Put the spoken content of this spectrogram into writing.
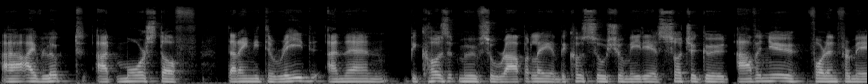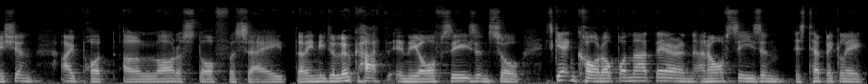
uh, I've looked at more stuff that I need to read and then because it moves so rapidly and because social media is such a good avenue for information, I put a lot of stuff aside that I need to look at in the off season. So it's getting caught up on that there, and an off season is typically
